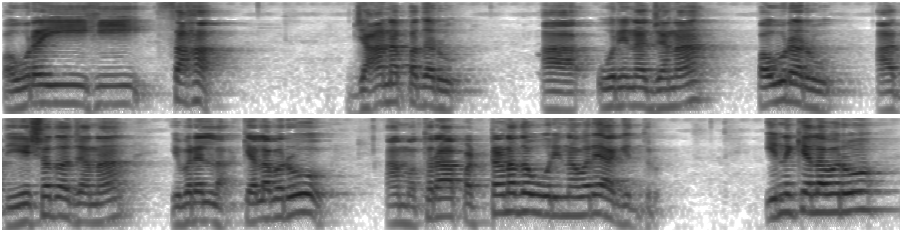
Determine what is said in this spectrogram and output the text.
ಪೌರೈಹಿ ಸಹ. ಜಾನಪದರು, ಆ ಊರಿನ ಜನ, ಪೌರರು, ಆ ದೇಶದ ಜನ, ಇವರೆಲ್ಲ ಕೆಲವರು ಆ ಮಥುರಾ ಪಟ್ಟಣದ ಊರಿನವರೇ ಆಗಿದ್ದರು. ಇನ್ನು ಕೆಲವರು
